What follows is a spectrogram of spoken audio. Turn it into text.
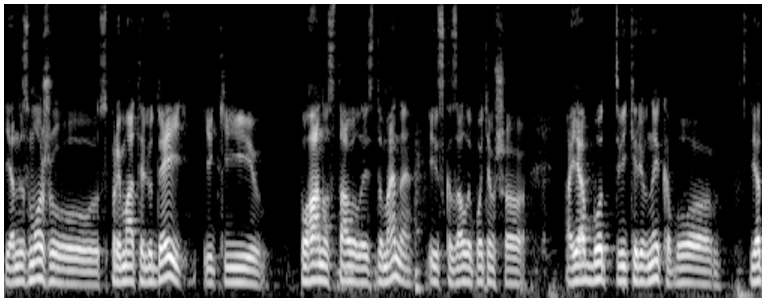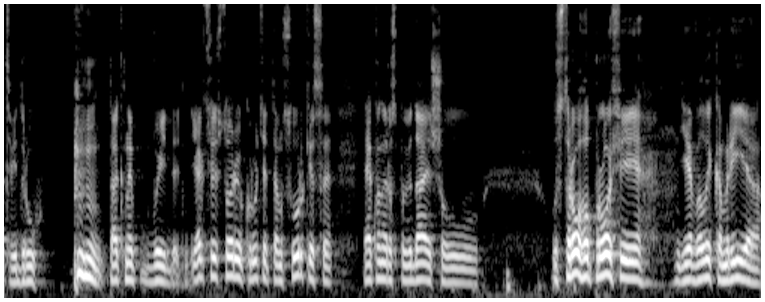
Я не зможу сприймати людей, які погано ставились до мене і сказали потім, що а я або твій керівник, або я твій друг. так не вийде. Як цю історію крутять там суркіси, як вони розповідають, що у, у старого профі є велика мрія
